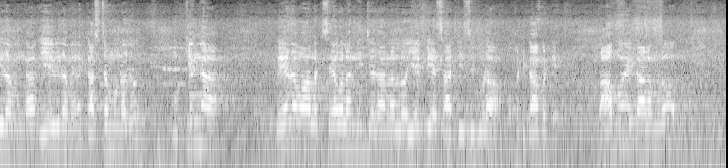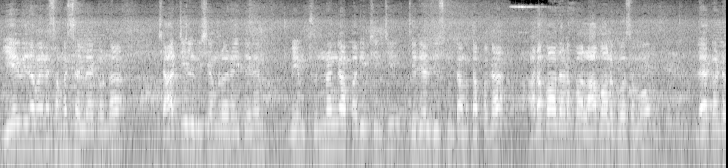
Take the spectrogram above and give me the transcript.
విధంగా ఏ విధమైన కష్టం ఉండదు. ముఖ్యంగా పేదవాళ్ళకు సేవలు అందించే దానిలో ఏపీఎస్ఆర్టీసీ కూడా ఒకటి కాబట్టి రాబోయే కాలంలో ఏ విధమైన సమస్యలు లేకుండా ఛార్జీల విషయంలోనైతేనే మేము క్షుణ్ణంగా పరీక్షించి చర్యలు తీసుకుంటాము తప్పక. అడపాదడపా లాభాల కోసమో లేకుంటే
